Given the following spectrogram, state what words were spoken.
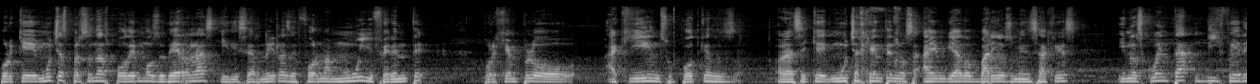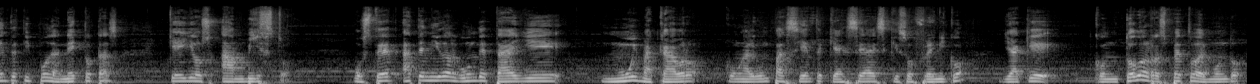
Porque muchas personas podemos verlas y discernirlas de forma muy diferente. Por ejemplo, aquí en su podcast, ahora sí que mucha gente nos ha enviado varios mensajes y nos cuenta diferente tipo de anécdotas que ellos han visto. ¿Usted ha tenido algún detalle muy macabro con algún paciente que sea esquizofrénico? Ya que, con todo el respeto del mundo,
